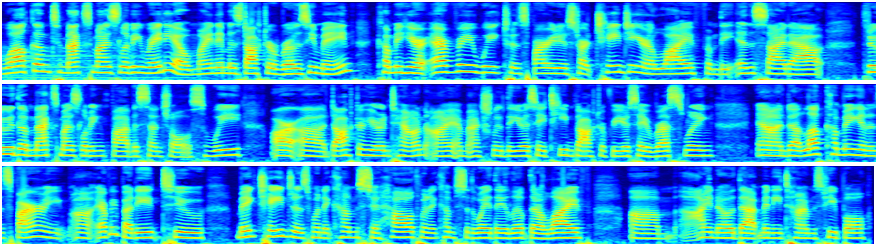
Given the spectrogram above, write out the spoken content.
Welcome to Maximize Living Radio. My name is Dr. Rosie Main, coming here every week to inspire you to start changing your life from the inside out through the Maximize Living 5 Essentials. We are a doctor here in town. I am actually the USA team doctor for USA Wrestling and uh, love coming and inspiring uh, everybody to make changes when it comes to health, when it comes to the way they live their life. Um, I know that many times people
